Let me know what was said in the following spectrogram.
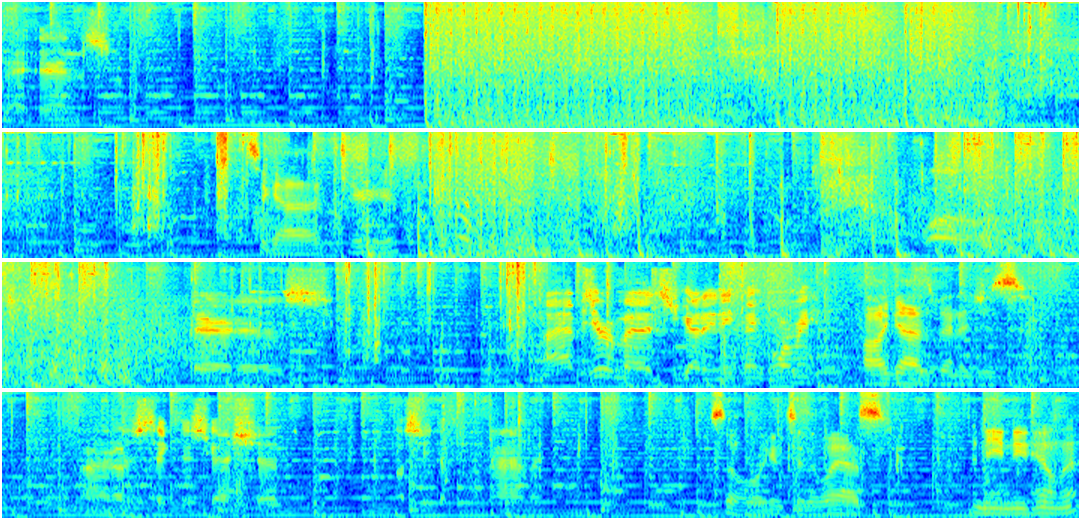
Right there in the. s- It's a guy. Here he. Whoa. There it is. I have zero meds. You got anything for me? All I got is bandages. Alright, I'll just take this guy's shit. Unless you don't have it. So looking to the west. I need a new helmet.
